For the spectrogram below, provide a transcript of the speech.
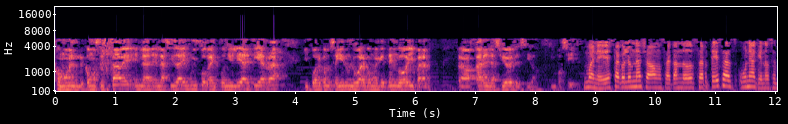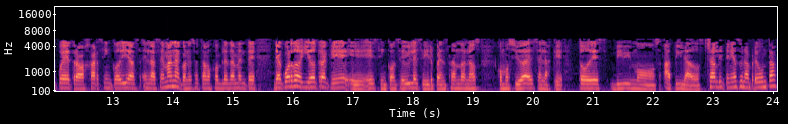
como, como se sabe, en la, en la ciudad hay muy poca disponibilidad de tierra y poder conseguir un lugar como el que tengo hoy para trabajar en la ciudad hubiese sido imposible. Bueno, y de esta columna ya vamos sacando dos certezas. Una, que no se puede trabajar cinco días en la semana, con eso estamos completamente de acuerdo. Y otra, que eh, es inconcebible seguir pensándonos como ciudades en las que todos vivimos apilados. Charlie, ¿tenías una pregunta?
